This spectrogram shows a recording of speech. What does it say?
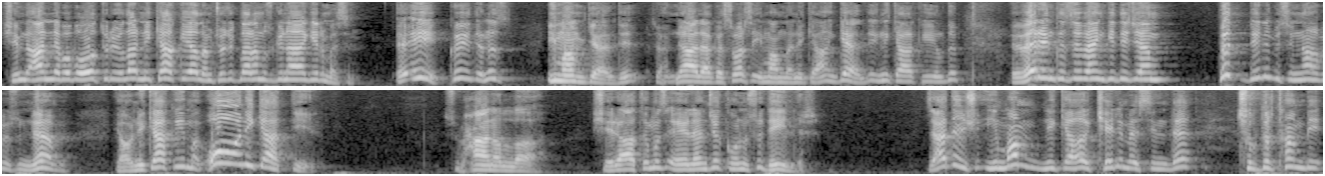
Şimdi anne baba oturuyorlar nikah kıyalım çocuklarımız günaha girmesin. E iyi kıydınız imam geldi. Yani ne alakası varsa imamla nikahın geldi nikah kıyıldı. E verin kızı ben gideceğim. Püt deli misin ne yapıyorsun ne yapıyorsun? Ya nikah kıyma. O nikah değil. Subhanallah. Şeriatımız eğlence konusu değildir. Zaten şu imam nikahı kelimesinde çıldırtan bir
